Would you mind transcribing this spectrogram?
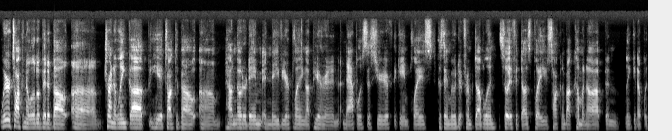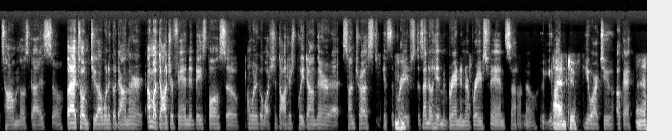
we were talking a little bit about um, trying to link up. He had talked about um, how Notre Dame and Navy are playing up here in Annapolis this year if the game plays because they moved it from Dublin. So if it does play, he was talking about coming up and linking up with Tom and those guys. So, but I told him too, I want to go down there. I'm a Dodger fan in baseball, so I want to go watch the Dodgers play down there at SunTrust against the Mhm. Braves because I know him and Brandon are Braves fans. So I don't know who you. I am too. You are too. Okay. Yeah.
